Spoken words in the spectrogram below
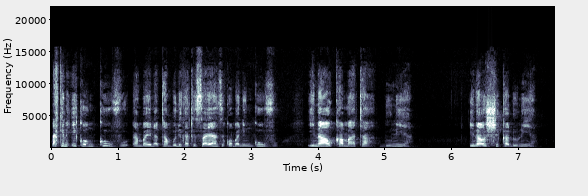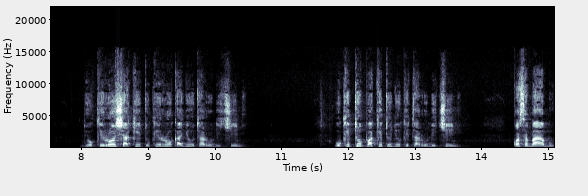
lakini iko nguvu ambayo inatambulika kisayansi kwamba ni nguvu inayokamata dunia, inayoshika dunia. Ndio ukirusha kitu, ukiruka juu utarudi chini, ukitupa kitu juu kitarudi chini, kwa sababu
